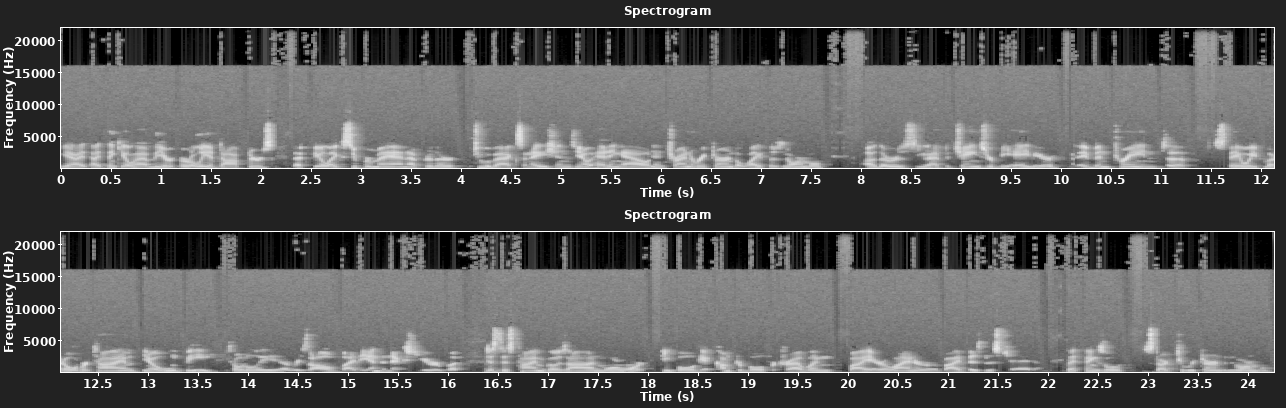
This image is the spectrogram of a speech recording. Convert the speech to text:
Yeah, I, I, think you'll have the early adopters that feel like Superman after their two vaccinations, you know, heading out and trying to return to life as normal. Others, you have to change their behavior. They've been trained to stay away. But over time, you know, won't be totally uh, resolved by the end of next year. But just as time goes on, more and more people will get comfortable for traveling by airliner or by business jet, and things will start to return to normal.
